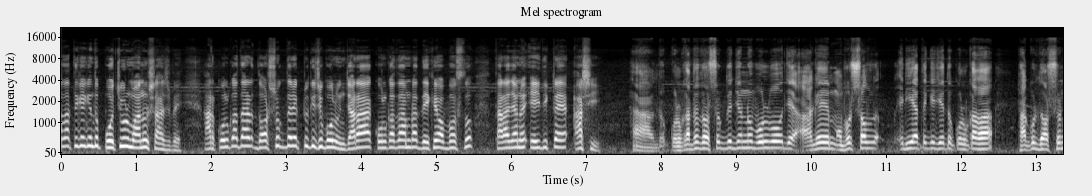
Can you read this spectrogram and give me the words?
কলকাতা থেকে কিন্তু প্রচুর মানুষ আসবে। আর কলকাতার দর্শকদের একটু কিছু বলুন যারা কলকাতা আমরা দেখে অভ্যস্ত তারা যেন এই দিকটায় আসি। হ্যাঁ কলকাতা দর্শকদের জন্য বলব যে আগে মফস্বল এরিয়া থেকে যেহেতু কলকাতা ঠাকুর দর্শন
